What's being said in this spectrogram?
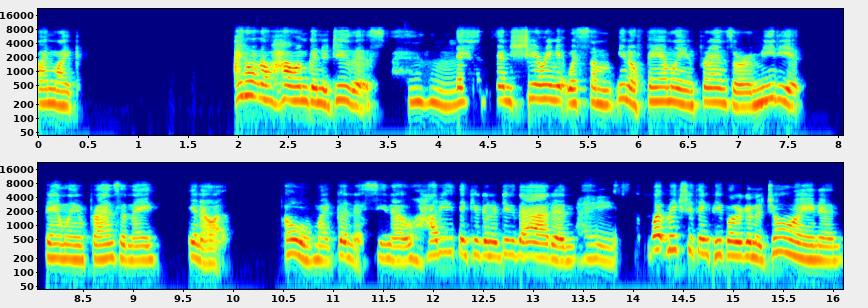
i'm like I don't know how I'm going to do this. Mm-hmm. And, and, sharing it with some, you know, family and friends or immediate family and friends. And they, you know, oh my goodness, you know, how do you think you're going to do that? And right. what makes you think people are going to join? And,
